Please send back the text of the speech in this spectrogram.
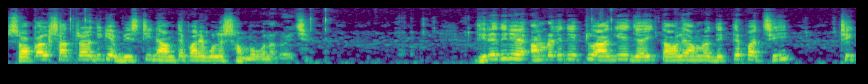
সকাল সাতটার দিকে বৃষ্টি নামতে পারে বলে সম্ভাবনা রয়েছে। ধীরে ধীরে আমরা যদি একটু আগিয়ে যাই, তাহলে আমরা দেখতে পাচ্ছি ঠিক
